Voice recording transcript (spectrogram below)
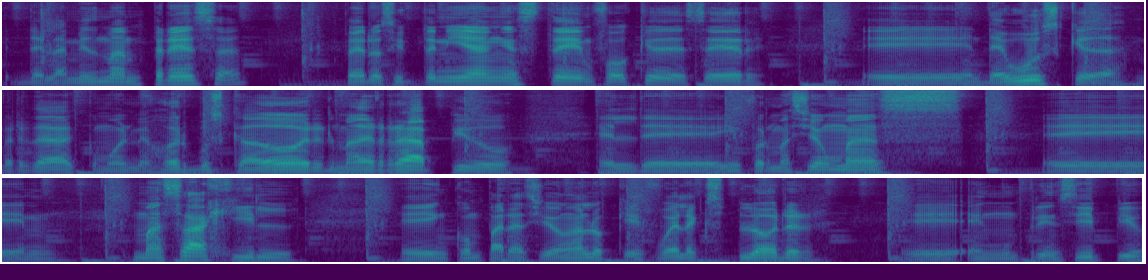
de la misma empresa, pero sí tenían este enfoque de ser eh, de búsqueda, ¿verdad? Como el mejor buscador, el más rápido, el de información más, eh, más ágil eh, en comparación a lo que fue el Explorer en un principio.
